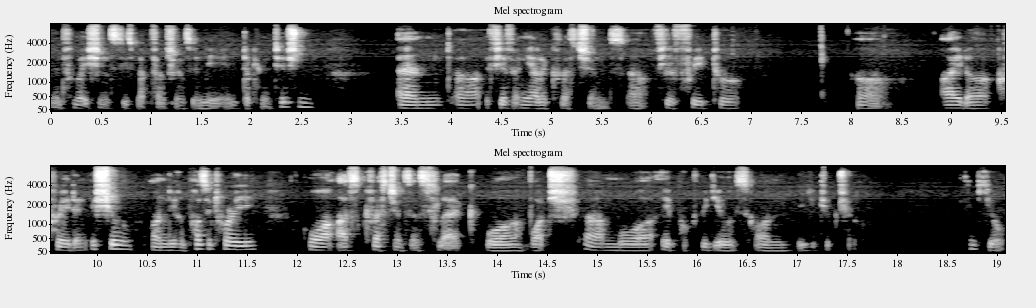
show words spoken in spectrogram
informations, these map functions in the in documentation. And uh, if you have any other questions, uh, feel free to uh, either create an issue on the repository or ask questions in Slack or watch uh, more APOC videos on the YouTube channel. Thank you.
